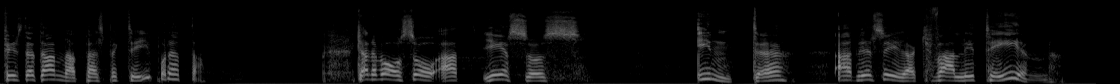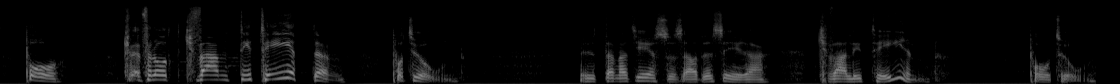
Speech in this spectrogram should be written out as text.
Finns det ett annat perspektiv på detta? Kan det vara så att Jesus inte adresserar kvaliteten på, förlåt, kvantiteten på tron. Utan att Jesus adresserar kvaliteten på tron.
